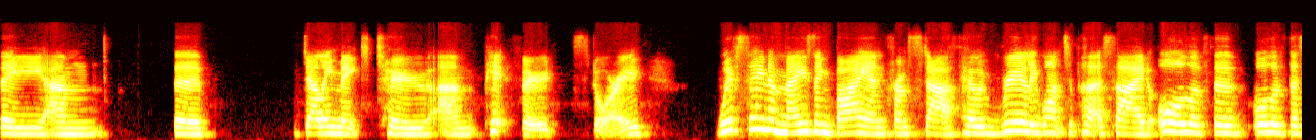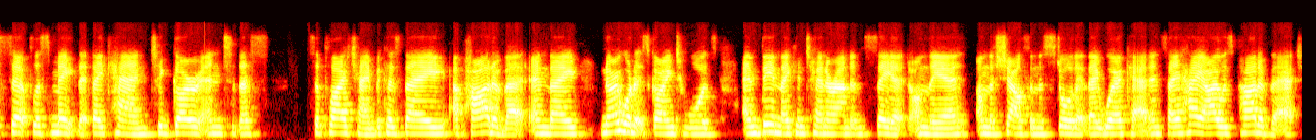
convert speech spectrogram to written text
the um, the deli meat to um, pet food story, we've seen amazing buy-in from staff who really want to put aside all of the all of the surplus meat that they can to go into this supply chain because they are part of it and they know what it's going towards and then they can turn around and see it on their on the shelf in the store that they work at and say hey i was part of that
